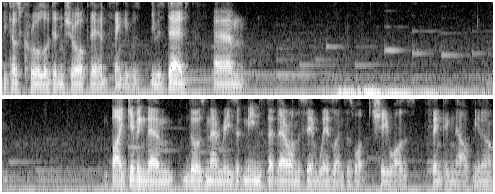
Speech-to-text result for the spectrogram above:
because Chrollo didn't show up, they had think he was he was dead. Um, by giving them those memories, it means that they're on the same wavelength as what she was thinking now, you know.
